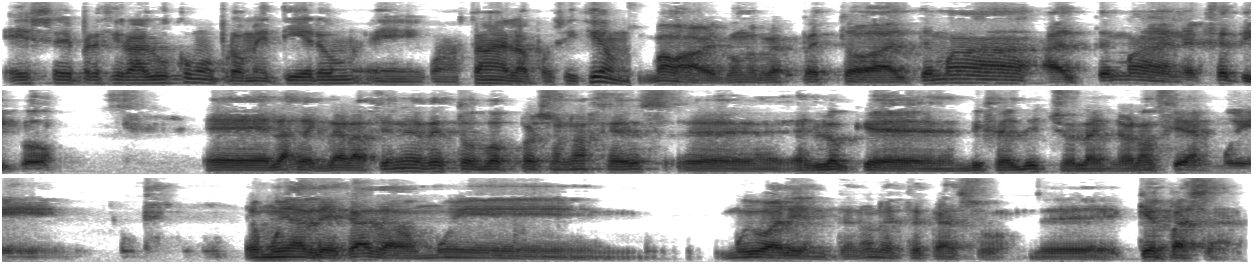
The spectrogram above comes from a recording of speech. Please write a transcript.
ese precio de la luz como prometieron eh, cuando estaban en la oposición. Vamos a ver, con respecto al tema, al tema energético, las declaraciones de estos dos personajes es lo que dice el dicho, la ignorancia es muy, es muy arriesgada o muy, muy valiente, ¿no? En este caso. ¿Qué pasa?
